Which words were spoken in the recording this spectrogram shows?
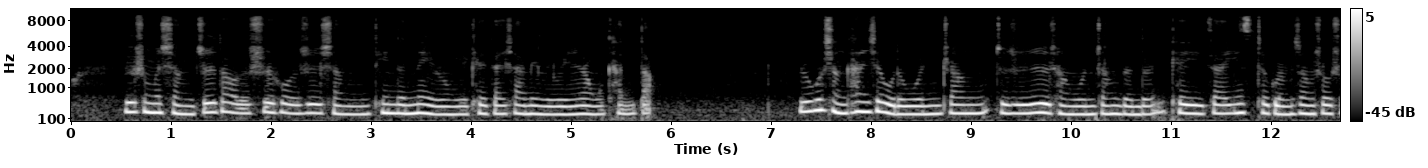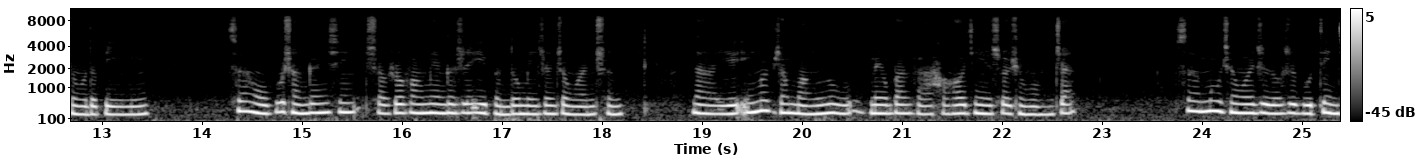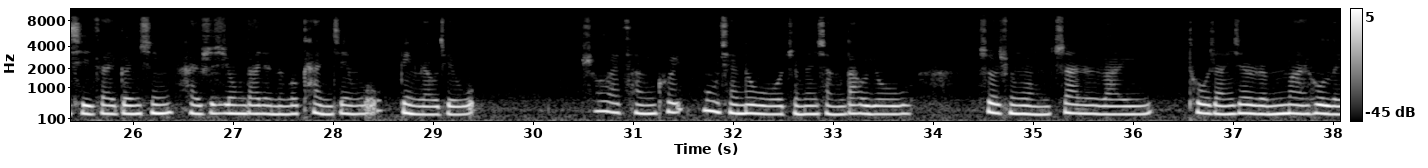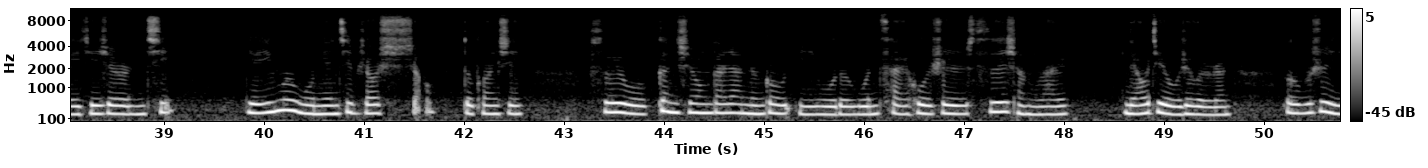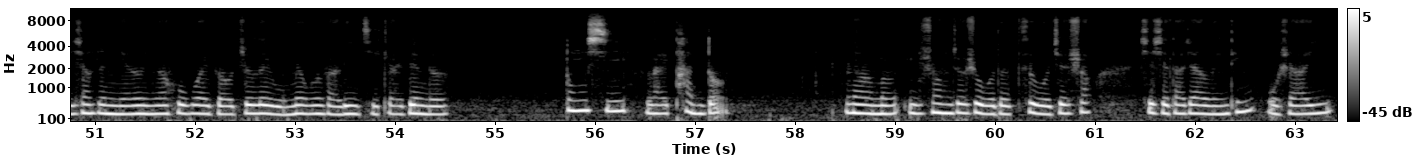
有什么想知道的事，或者是想听的内容，也可以在下面留言让我看到。如果想看一些我的文章，就是日常文章等等，可以在 Instagram 上搜寻我的笔名。虽然我不常更新，小说方面更是一本都没真正完成。那也因为比较忙碌，没有办法好好经营社群网站。虽然目前为止都是不定期在更新，还是希望大家能够看见我并了解我。说来惭愧，目前的我只能想到由社群网站来拓展一些人脉或累积一些人气。也因为我年纪比较小的关系，所以我更希望大家能够以我的文采或者是思想来。了解我这个人，而不是以像是年龄啊或外表之类我没有办法立即改变的东西来判断。那么，以上就是我的自我介绍，谢谢大家的聆听，我是阿一。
